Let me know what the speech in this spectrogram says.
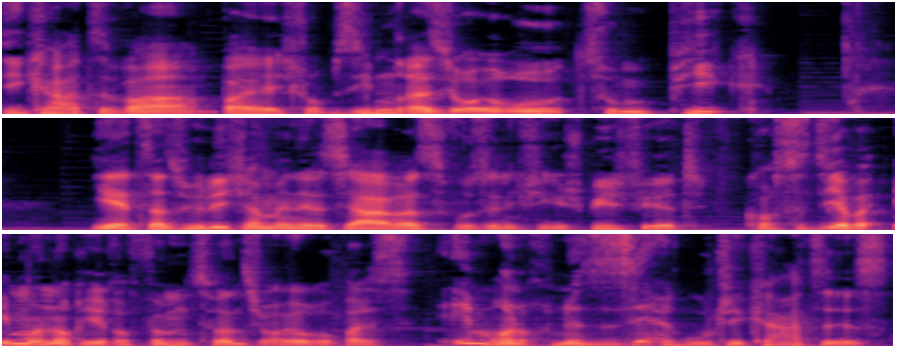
die Karte war bei, ich glaube, 37 Euro zum Peak Jetzt natürlich am Ende des Jahres, wo sie nicht viel gespielt wird, kostet sie aber immer noch ihre 25 Euro, weil es immer noch eine sehr gute Karte ist,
